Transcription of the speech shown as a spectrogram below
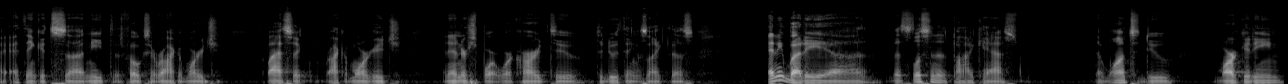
I, I think it's uh, neat that folks at Rocket Mortgage Classic, Rocket Mortgage, and Intersport work hard to to do things like this. Anybody uh, that's listening to the podcast that wants to do marketing,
